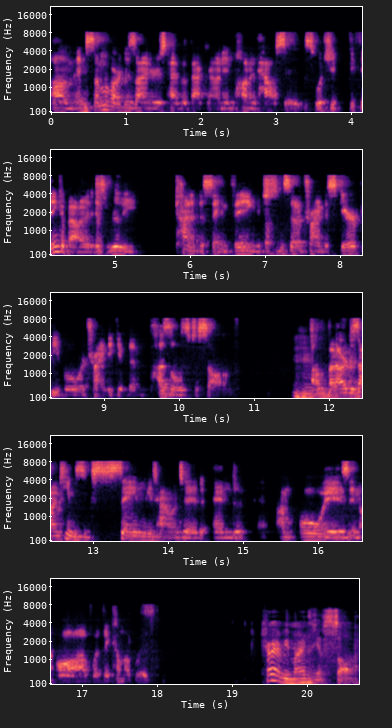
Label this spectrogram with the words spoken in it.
Um and some of our designers have a background in haunted houses which if you think about it is really kind of the same thing. It's just instead of trying to scare people we're trying to give them puzzles to solve Mhm. um, but our design team is insanely talented, and I'm always in awe of what they come up with. Kind of reminds me of Saw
